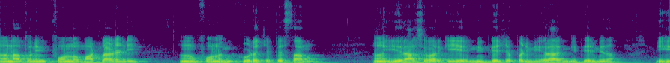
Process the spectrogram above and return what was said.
నాతోని ఫోన్లో మాట్లాడండి. ఫోన్లో మీకు కూడా చెప్పేస్తాను. ఈ రాశి వారికి మీ పేరు చెప్పండి మీ రా మీ పేరు మీద. మీకు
